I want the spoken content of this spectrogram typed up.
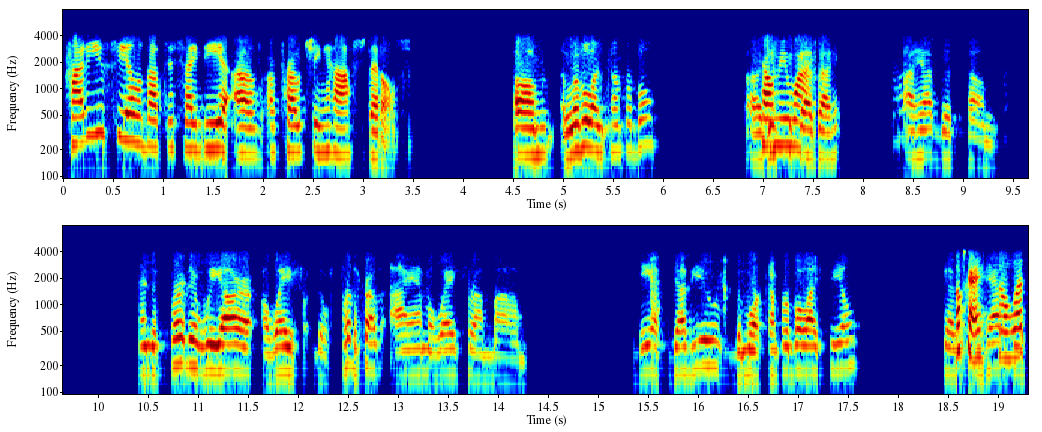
How do you feel about this idea of approaching hospitals? Um, a little uncomfortable. Uh, Tell me why. because I, I have this, um, and the further we are away, from, the further I am away from um, DFW, the more comfortable I feel. Okay. So this- let's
